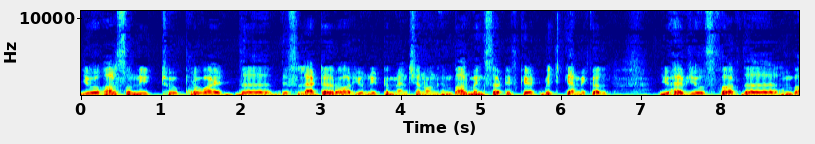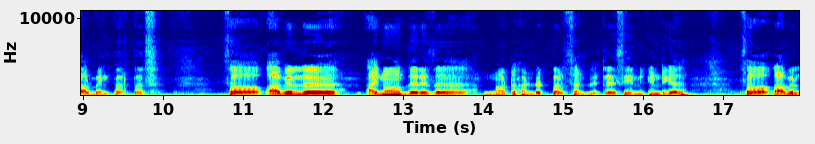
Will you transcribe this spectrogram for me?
you also need to provide the this letter or you need to mention on embalming certificate which chemical you have used for the embalming purpose. So i will uh, i know there is a not a hundred percent literacy in india. So i will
